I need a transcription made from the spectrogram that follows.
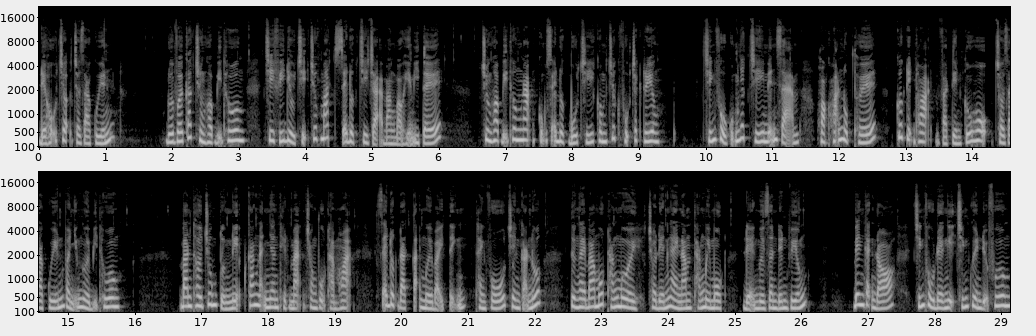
để hỗ trợ cho gia quyến. Đối với các trường hợp bị thương, chi phí điều trị trước mắt sẽ được chi trả bằng bảo hiểm y tế. Trường hợp bị thương nặng cũng sẽ được bố trí công chức phụ trách riêng. Chính phủ cũng nhất trí miễn giảm hoặc hoãn nộp thuế, cước điện thoại và tiền cứu hộ cho gia quyến và những người bị thương. Ban thờ chung tưởng niệm các nạn nhân thiệt mạng trong vụ thảm họa sẽ được đặt tại 17 tỉnh, thành phố trên cả nước từ ngày 31 tháng 10 cho đến ngày 5 tháng 11 để người dân đến viếng. Bên cạnh đó, chính phủ đề nghị chính quyền địa phương,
